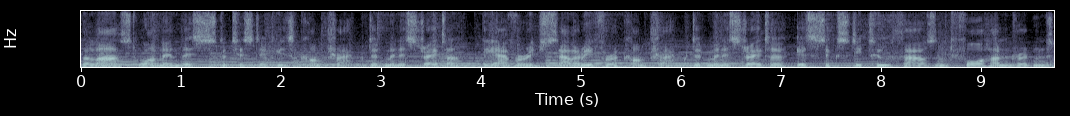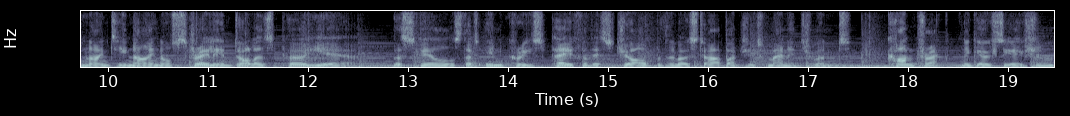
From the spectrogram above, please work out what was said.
The last one in this statistic is contract administrator. The average salary for a contract administrator is 62,499 Australian dollars per year. The skills that increase pay for this job the most are budget management, contract negotiation,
